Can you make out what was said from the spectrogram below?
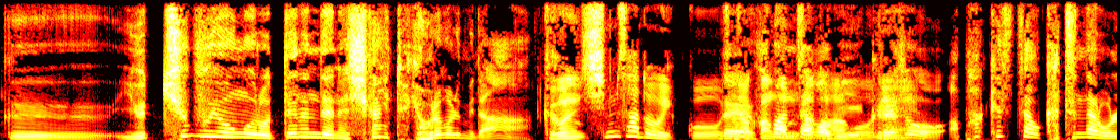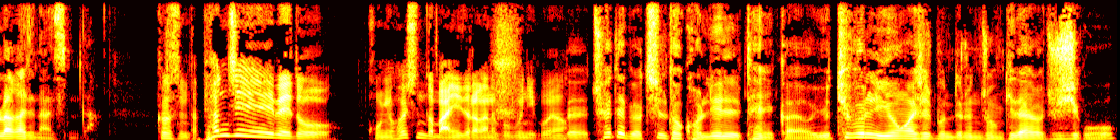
그 유튜브용으로 뜨는 데는 시간이 되게 오래 걸립니다. 그건 심사도 있고 네, 저작권 검사도 작업이 하고 그래서 아, 팟캐스트하고 같은 날 올라가진 않습니다. 네. 그렇습니다. 편집에도 공이 훨씬 더 많이 들어가는 부분이고요. 네, 최대 며칠 더 걸릴 테니까요. 유튜브를 이용하실 분들은 좀 기다려 주시고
